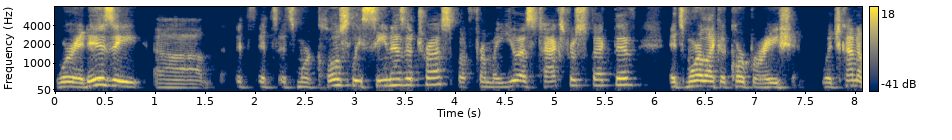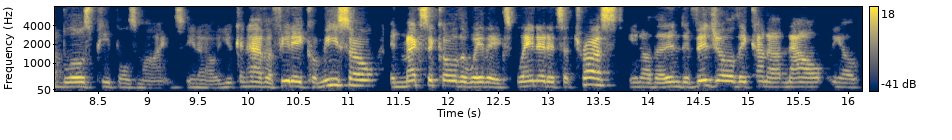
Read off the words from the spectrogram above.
where it is a uh, it's, it's it's more closely seen as a trust but from a us tax perspective it's more like a corporation which kind of blows people's minds you know you can have a fideicomiso in mexico the way they explain it it's a trust you know the individual they kind of now you know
